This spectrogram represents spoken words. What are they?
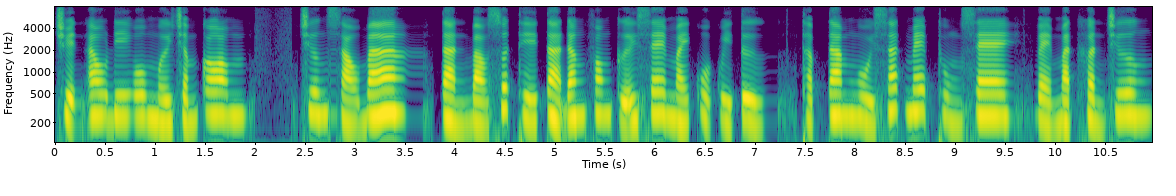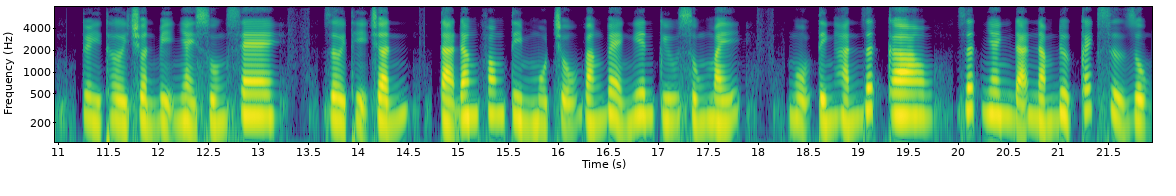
chuyểnaudio.com Chương 63. Tản bảo xuất thế Tả Đăng Phong cưới xe máy của quỷ tử, Thập Tam ngồi sát mép thùng xe, vẻ mặt khẩn trương, tùy thời chuẩn bị nhảy xuống xe. Rời thị trấn, Tả Đăng Phong tìm một chỗ vắng vẻ nghiên cứu súng máy. Ngộ tính hắn rất cao, rất nhanh đã nắm được cách sử dụng.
